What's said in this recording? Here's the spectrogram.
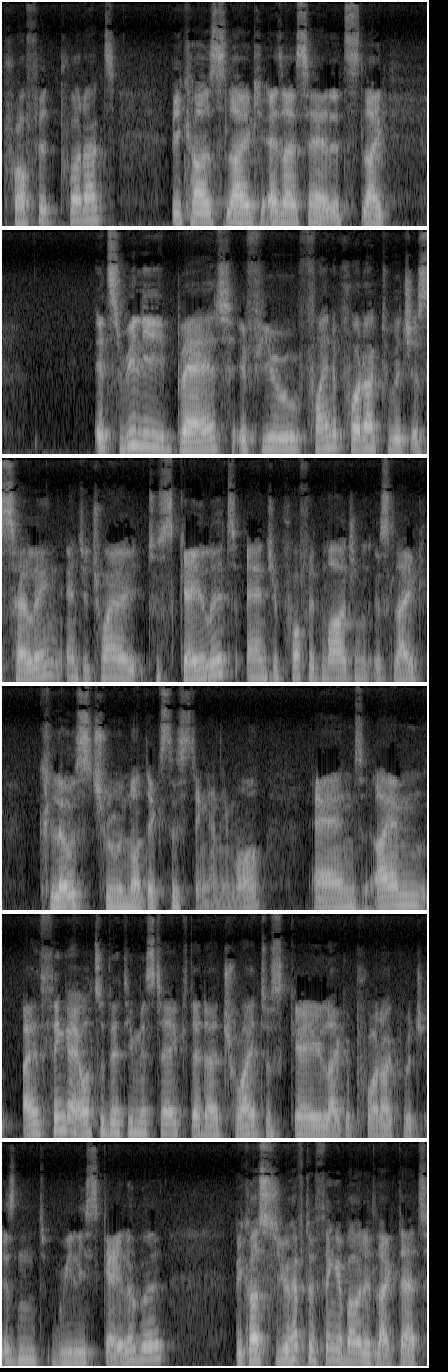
profit products because like as I said it's like it's really bad if you find a product which is selling and you try to scale it and your profit margin is like close to not existing anymore. And i'm i think i also did the mistake that i tried to scale like a product which isn't really scalable because you have to think about it like that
